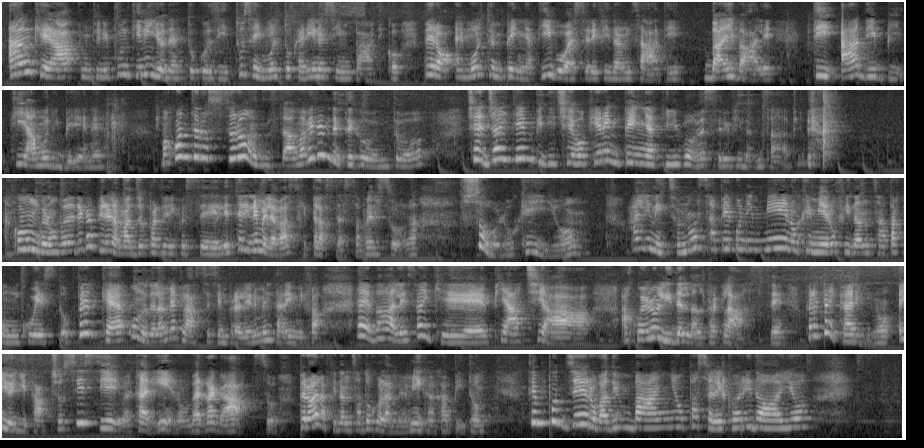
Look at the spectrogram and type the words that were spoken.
Anche a puntini puntini gli ho detto così tu sei molto carino e simpatico però è molto impegnativo essere fidanzati. Bye vale ti a di b ti amo di bene ma quanto ero stronza ma vi rendete conto? cioè già ai tempi dicevo che era impegnativo essere fidanzati. Comunque non potete capire la maggior parte di queste letterine me le aveva scritte la stessa persona. Solo che io all'inizio non sapevo nemmeno che mi ero fidanzata con questo perché uno della mia classe sempre all'elementare mi fa eh Vale sai che piaci a, a quello lì dell'altra classe? Per te carino e io gli faccio sì sì è carino un bel ragazzo però era fidanzato con la mia amica capito tempo zero vado in bagno passo nel corridoio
